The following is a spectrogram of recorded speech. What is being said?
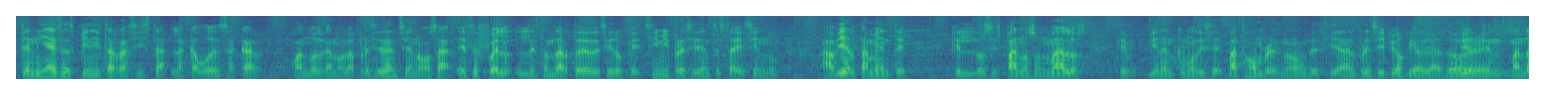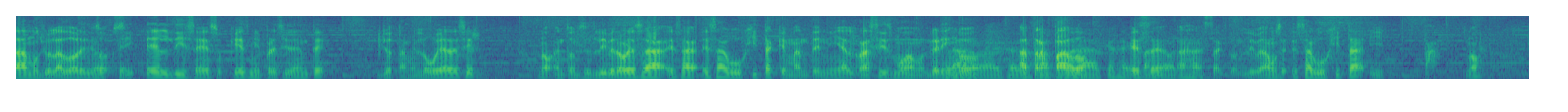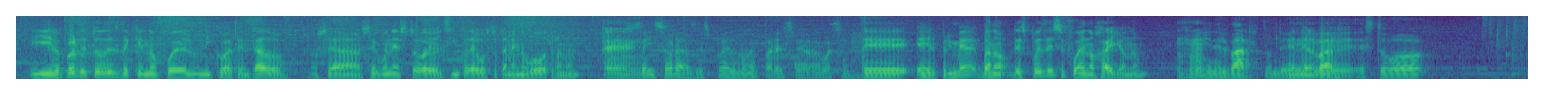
tenía esa espinita racista, la acabó de sacar cuando él ganó la presidencia, ¿no? O sea, ese fue el, el estandarte de decir, ok, si mi presidente está diciendo abiertamente que los hispanos son malos, que vienen, como dice, bad hombres, ¿no? Decía al principio, vio Violadores. que mandábamos violadores y eso. Si él dice eso, que es mi presidente, yo también lo voy a decir. ¿No? Entonces liberó esa, esa, esa agujita que mantenía el racismo gringo Claro, o sea, atrapado. Esa, ajá, exacto. Liberamos esa agujita y ¡pam! ¿No? Y lo peor de todo es de que no fue el único atentado. O sea, según esto, el 5 de agosto también hubo otro, ¿no? En- Seis horas después, ¿no? Me parece, algo así. Eh, el primer, bueno, después de ese fue en Ohio, ¿no? En el bar, donde En el bar. eh, estuvo...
